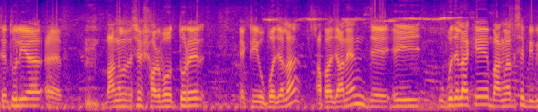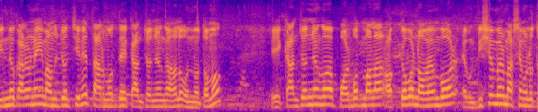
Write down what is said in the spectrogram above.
তেঁতুলিয়ার বাংলাদেশের সর্বোত্তরের একটি উপজেলা। আপনারা জানেন যে এই উপজেলাকে বাংলাদেশে বিভিন্ন কারণেই মানুষজন চেনে, তার মধ্যে কাঞ্চনজঙ্ঘা হলো অন্যতম। এই কাঞ্চনজঙ্ঘা পর্বতমালা অক্টোবর, নভেম্বর এবং ডিসেম্বর মাসে মূলত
